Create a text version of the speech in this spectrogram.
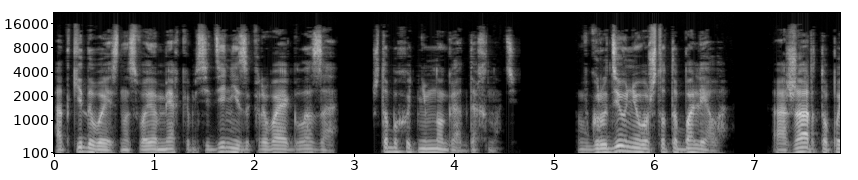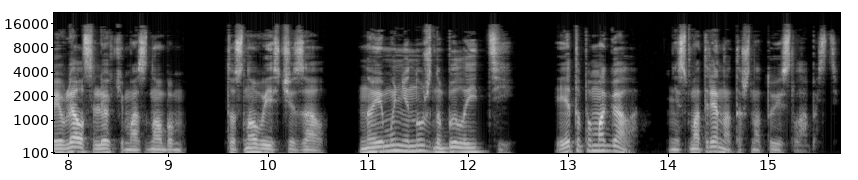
откидываясь на своем мягком сиденье и закрывая глаза, чтобы хоть немного отдохнуть. В груди у него что-то болело, а жар то появлялся легким ознобом, то снова исчезал, но ему не нужно было идти, и это помогало несмотря на тошноту и слабость.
